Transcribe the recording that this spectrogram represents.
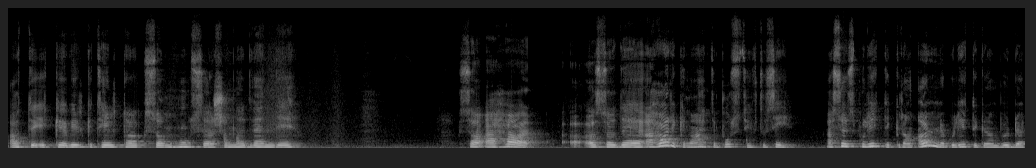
At det ikke, hvilke tiltak som hun ser som nødvendig. Så jeg har altså det, jeg har ikke noe annet enn positivt å si. Jeg syns politikerne, alle politikerne burde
